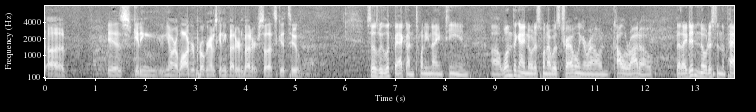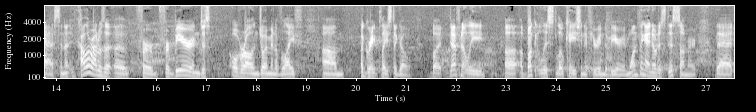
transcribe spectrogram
uh, is getting, you know, our lager program is getting better and better. So that's good too. So as we look back on 2019, uh, one thing I noticed when I was traveling around Colorado that I didn't notice in the past, and uh, Colorado's a, a for for beer and just overall enjoyment of life, um, a great place to go, but definitely a, a bucket list location if you're into beer. And one thing I noticed this summer that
